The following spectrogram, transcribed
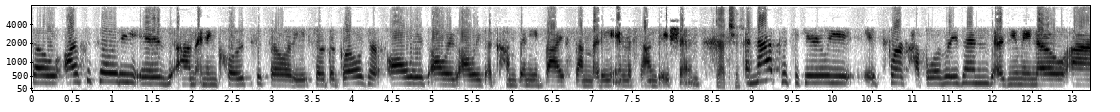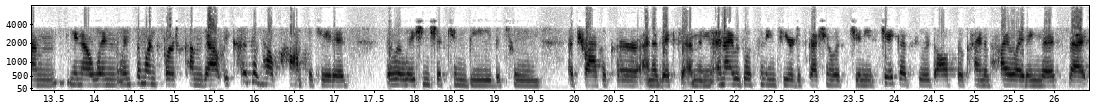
so our facility is um, an enclosed facility, so the girls are always, always, always accompanied by somebody in the foundation. Gotcha. And that particularly is for a couple of reasons. As you may know, um, you know, when, when someone first comes out, because of how complicated the relationship can be between a trafficker and a victim, and, and I was listening to your discussion with Janice Jacobs, who was also kind of highlighting this, that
